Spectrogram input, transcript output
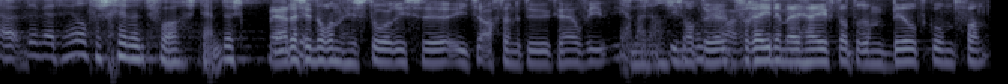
nou, er werd heel verschillend voor gestemd. Dus Maar ja, daar zit nog een historisch iets achter natuurlijk. Hè? Of Ja, iemand er vrede mee heeft dat er een beeld komt van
